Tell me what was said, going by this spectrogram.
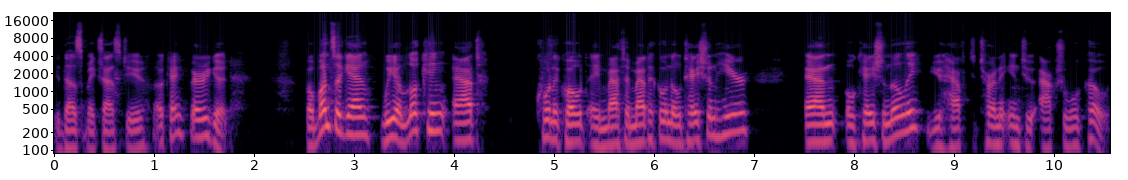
It does make sense to you. Okay, very good. But once again, we are looking at quote unquote a mathematical notation here, and occasionally you have to turn it into actual code.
